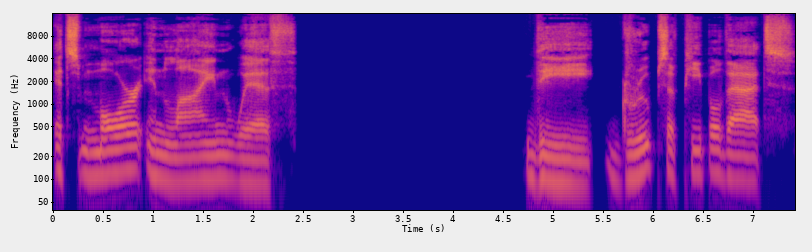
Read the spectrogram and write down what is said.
it's more in line with the groups of people that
